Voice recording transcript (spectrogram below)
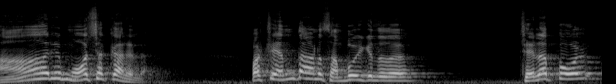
ആരും മോശക്കാരല്ല. പക്ഷെ എന്താണ് സംഭവിക്കുന്നത്? ചിലപ്പോൾ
